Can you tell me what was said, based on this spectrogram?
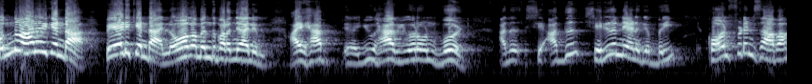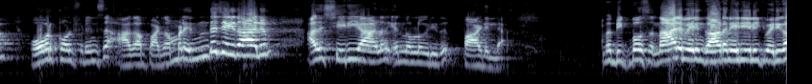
ഒന്നും ആലോചിക്കണ്ട പേടിക്കണ്ട. ലോകം എന്ന് പറഞ്ഞാലും I have you have your own word അത് അത് ശരി തന്നെയാണ് ഗബ്രി. കോൺഫിഡൻസ് ആവാം ഓവർ കോൺഫിഡൻസ് ആകാൻ പാടില്ല നമ്മൾ എന്ത് ചെയ്താലും അത് ശരിയാണ് എന്നുള്ള ഒരു ഇത് പാടില്ല. അപ്പോൾ ബിഗ് ബോസ് നാല് പേരും ഗാർഡൻ ഏരിയയിലേക്ക് വരിക.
